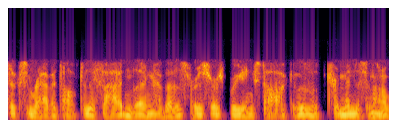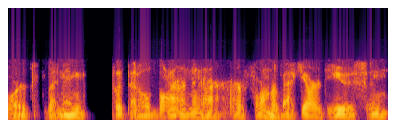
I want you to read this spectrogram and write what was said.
took some rabbits off to the side and let him have those for his first breeding stock. It was a tremendous amount of work letting him put that old barn in our, our former backyard to use and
